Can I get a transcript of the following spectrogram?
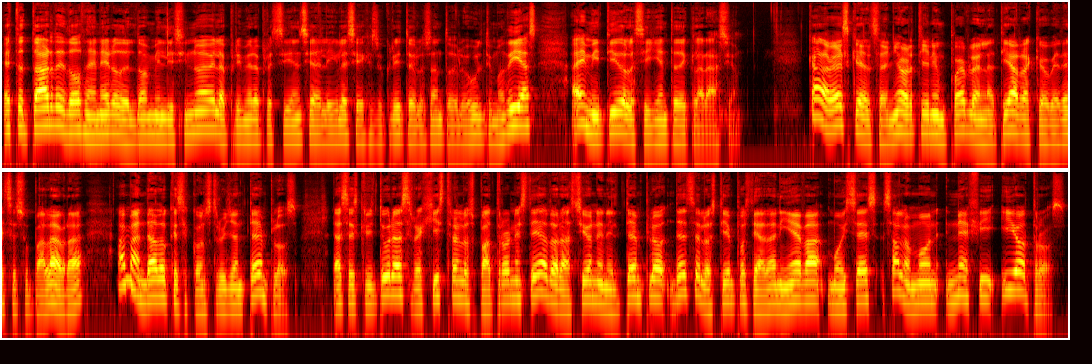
Esta tarde, 2 de enero del 2019, la primera presidencia de la Iglesia de Jesucristo de los Santos de los Últimos Días ha emitido la siguiente declaración. Cada vez que el Señor tiene un pueblo en la tierra que obedece su palabra, ha mandado que se construyan templos. Las escrituras registran los patrones de adoración en el templo desde los tiempos de Adán y Eva, Moisés, Salomón, Nefi y otros.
